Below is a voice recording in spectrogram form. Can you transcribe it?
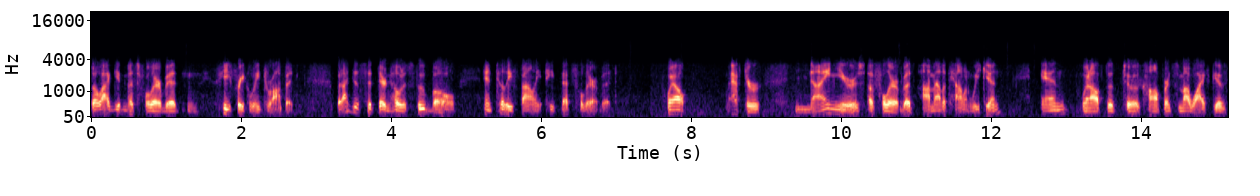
So I give him his Filaribit, and he frequently drop it. But I just sit there and hold his food bowl until he finally ate that Filaribit. Well, after nine years of Filaribit, I'm out of town one weekend, and went off to, to a conference. And my wife gives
